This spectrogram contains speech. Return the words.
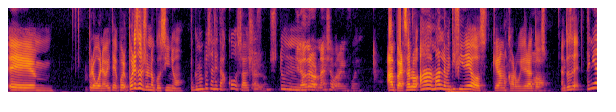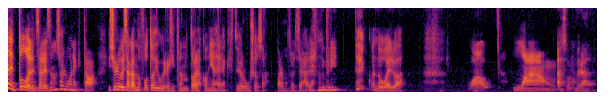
Eh, pero bueno, viste, por, por eso yo no cocino. Porque me pasan estas cosas. Claro. yo un- ¿Y la otra hornalla para qué fue? Ah, para hacerlo. Ah, mal, le metí fideos, que eran los carbohidratos. Wow. Entonces, tenía de todo la ensalada, no sabía lo buena que estaba. Y yo le voy sacando fotos y voy registrando todas las comidas de las que estoy orgullosa para mostrárselas a la Nutri cuando vuelva. Wow. ¡Wow! Asombrada.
